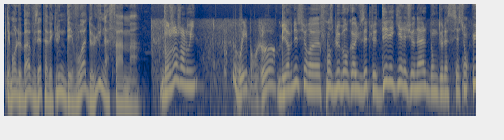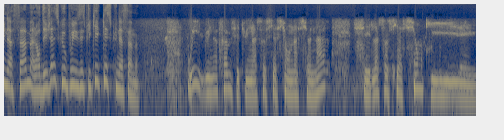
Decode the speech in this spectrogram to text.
Clément Lebas, vous êtes avec l'une des voix de l'UNAFAM. Bonjour Jean-Louis. Oui, bonjour. Bienvenue sur euh, France Bleu Bourgogne. Vous êtes le délégué régional donc de l'association UNAFAM. Alors déjà, est-ce que vous pouvez nous expliquer qu'est-ce qu'UNAFAM? Oui, l'UNAFAM, c'est une association nationale. C'est l'association qui est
